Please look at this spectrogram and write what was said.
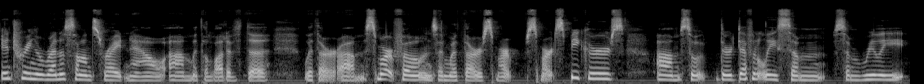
entering a renaissance right now um, with a lot of the with our um, smartphones and with our smart smart speakers. Um, so there are definitely some some really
